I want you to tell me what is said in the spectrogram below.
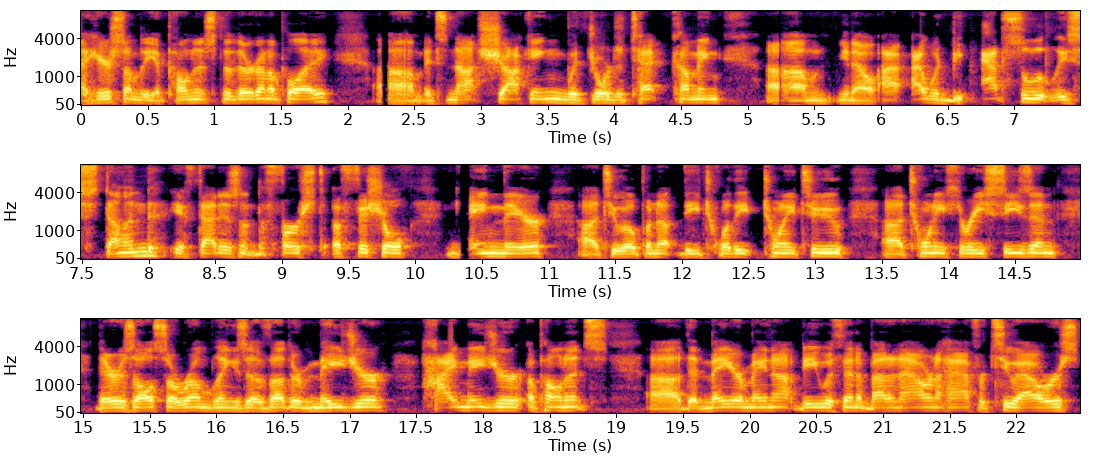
uh, here's some of the opponents that they're going to play. Um, it's not shocking with Georgia Tech coming. Um, you know, I, I, would be absolutely stunned if that isn't the first official game there uh, to open up the 2022 23 uh, season. There is also rumblings of other major high major opponents uh, that may or may not be within about an hour and a half or two hours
